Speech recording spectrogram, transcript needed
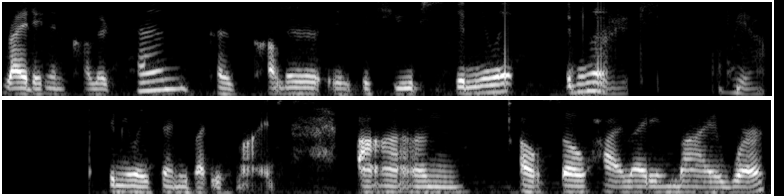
writing in colored pens, because color is a huge stimulant. Stimulant. Right. Yeah. Stimulates anybody's mind. Um, also highlighting my work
